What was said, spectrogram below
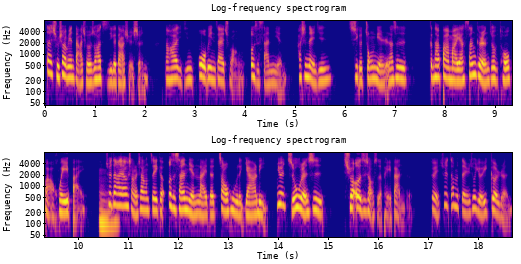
在学校里面打球的时候，他只是一个大学生，然后他已经卧病在床二十三年，他现在已经。是一个中年人，但是跟他爸妈一样，三个人就头发灰白，嗯、所以大家要想象这个二十三年来的照护的压力，因为植物人是需要二十四小时的陪伴的，对，所以他们等于说有一个人，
